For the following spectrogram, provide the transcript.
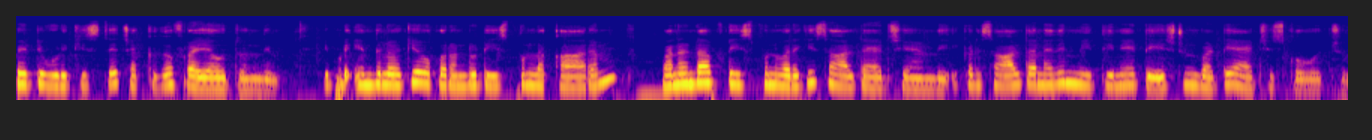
పెట్టి ఉడికిస్తే చక్కగా ఫ్రై అవుతుంది. ఇప్పుడు ఇందులోకి ఒక రెండు టీ స్పూన్ల కారం వన్ అండ్ హాఫ్ టీ స్పూన్ వరకు సాల్ట్ యాడ్ చేయండి. ఇక్కడ సాల్ట్ అనేది మీ తినే టేస్ట్ని బట్టి యాడ్ చేసుకోవచ్చు.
